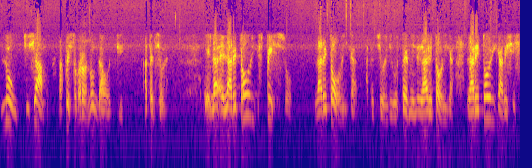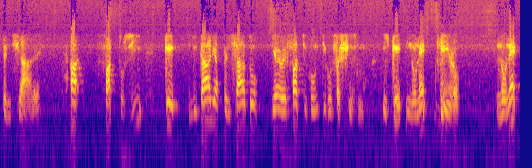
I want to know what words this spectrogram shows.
non ci siamo, ma questo però non da oggi, attenzione, la, la retorica, spesso la retorica, attenzione dico il termine, la retorica, la retorica resistenziale ha fatto sì che l'Italia ha pensato di aver fatto i conti col fascismo, il che non è vero. Non è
